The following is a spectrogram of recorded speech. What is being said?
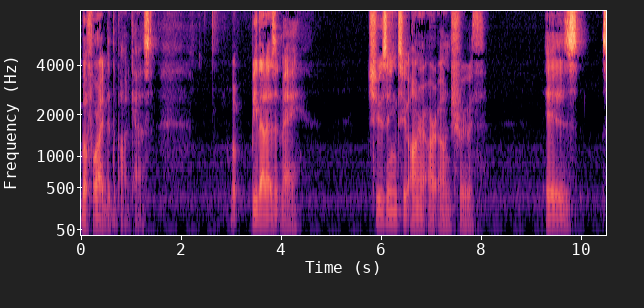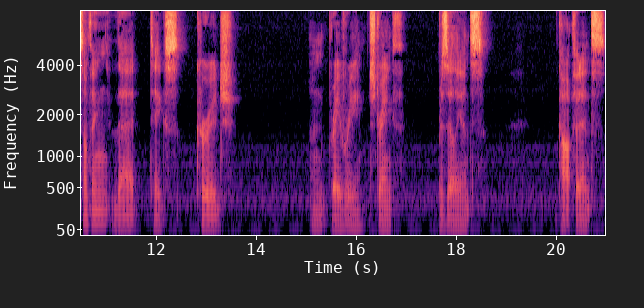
before I did the podcast. But be that as it may, choosing to honor our own truth is something that takes courage and bravery, strength, resilience, confidence,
